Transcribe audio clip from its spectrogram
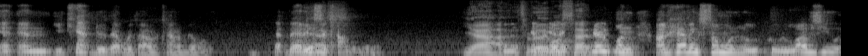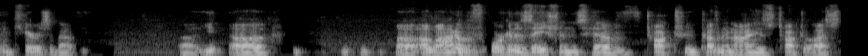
and, and, you can't do that without accountability that, that is yes. accountability Yeah, it's really well said. Depends on, on having someone who, who loves you and cares about you. Uh, uh, uh, a lot of organizations have talked to Covenant Eyes, talked to us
